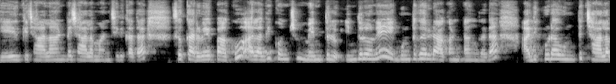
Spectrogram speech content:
హెయిర్కి చాలా అంటే చాలా మంచిది కదా. సో కరివేపాకు అలాగే కొంచెం మెంతులు. ఇందులోనే గుంటగరిడాకు అంటాం కదా అది కూడా ఉంటే చాలా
